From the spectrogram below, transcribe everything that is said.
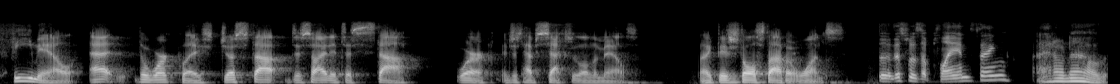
female at the workplace just stop decided to stop work and just have sex with all the males? Like they just all stop at once. So this was a planned thing. I don't know.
